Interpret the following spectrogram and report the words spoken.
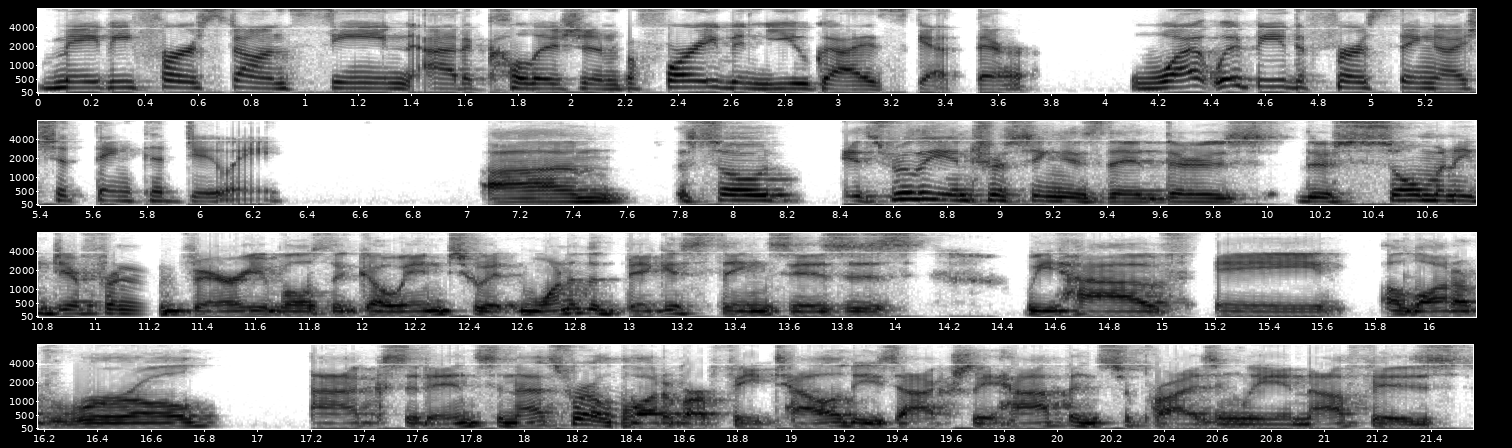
may be first on scene at a collision before even you guys get there? What would be the first thing I should think of doing? Um, so it's really interesting is that there's there's so many different variables that go into it. And one of the biggest things is is we have a a lot of rural accidents and that's where a lot of our fatalities actually happen surprisingly enough is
